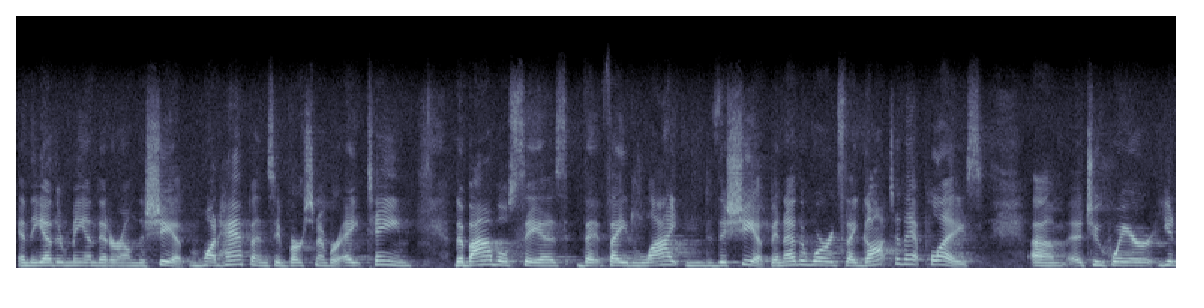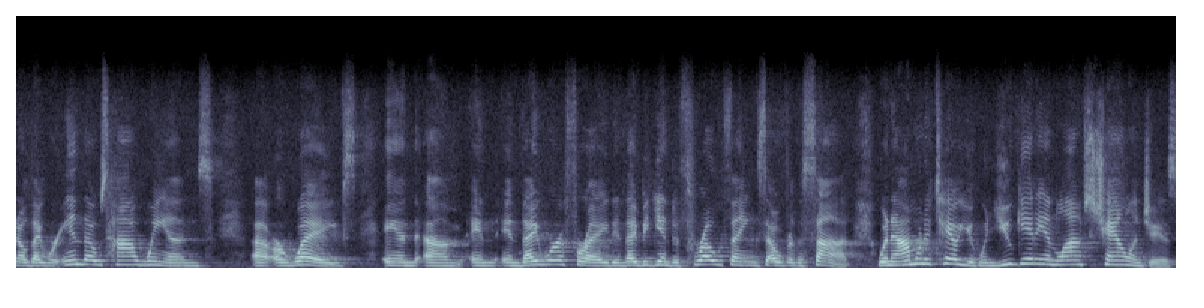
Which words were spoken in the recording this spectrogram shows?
and the other men that are on the ship and what happens in verse number 18 the bible says that they lightened the ship in other words they got to that place um, to where you know they were in those high winds uh, or waves, and, um, and, and they were afraid and they began to throw things over the side. When I'm going to tell you, when you get in life's challenges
